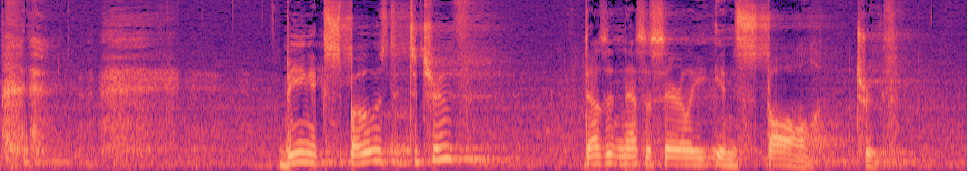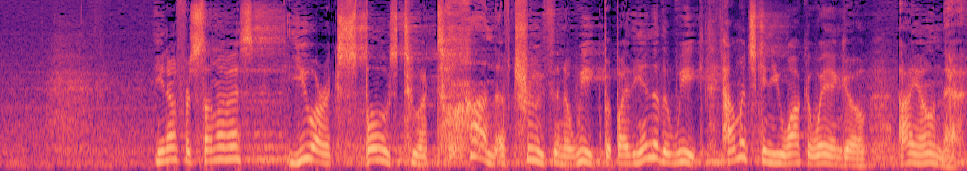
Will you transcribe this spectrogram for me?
Being exposed to truth doesn't necessarily install truth. You know, for some of us, you are exposed to a ton of truth in a week, but by the end of the week, how much can you walk away and go, I own that?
